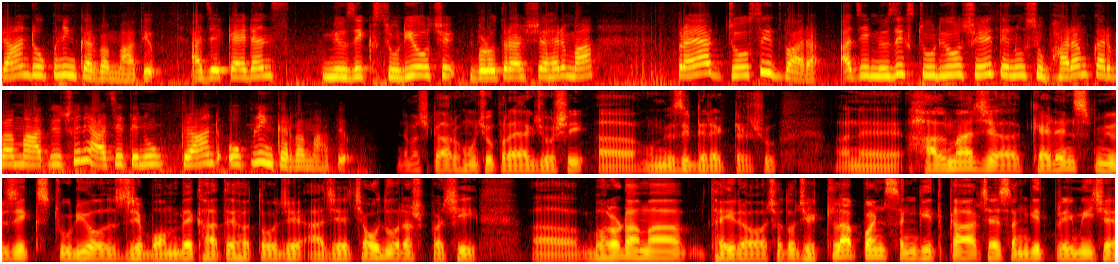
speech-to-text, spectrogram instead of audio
ગ્રાન્ડ ઓપનિંગ કરવામાં આવ્યું. આજે કેડન્સ મ્યુઝિક સ્ટુડિયો છે. વડોદરા શહેરમાં પ્રયાગ જોશી દ્વારા આજે મ્યુઝિક સ્ટુડિયો છે, તેનું શુભારંભ કરવામાં આવ્યું છે અને આજે તેનું ગ્રાન્ડ ઓપનિંગ કરવામાં આવ્યું. નમસ્કાર, હું છું પ્રયાગ જોશી હું મ્યુઝિક ડિરેક્ટર છું. અને હાલમાં જ કેડન્સ મ્યુઝિક સ્ટુડિયોઝ જે બોમ્બે ખાતે હતો, જે આજે ચૌદ વર્ષ પછી બરોડામાં થઈ રહ્યો છે, તો જેટલા પણ સંગીતકાર છે, સંગીત પ્રેમી છે,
